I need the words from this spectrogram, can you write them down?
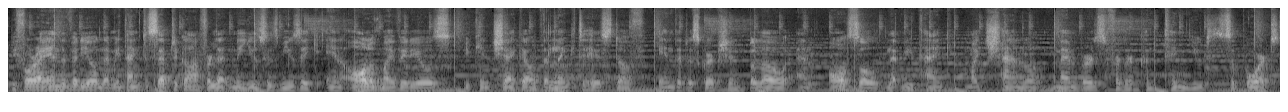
Before I end the video, let me thank dicepticon for letting me use his music in all of my videos. You can check out the link to his stuff in the description below. And also let me thank my channel members for their continued support.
